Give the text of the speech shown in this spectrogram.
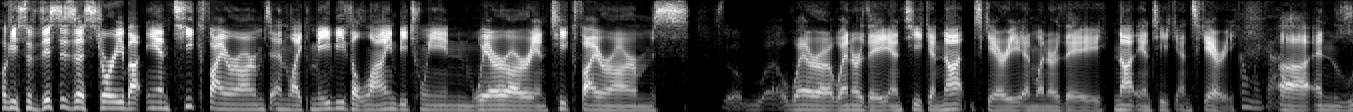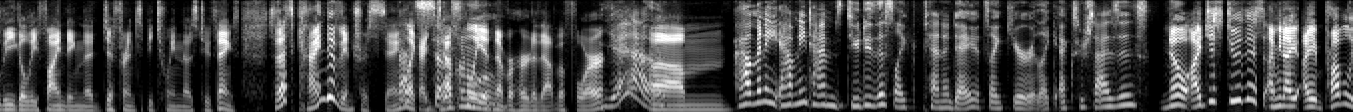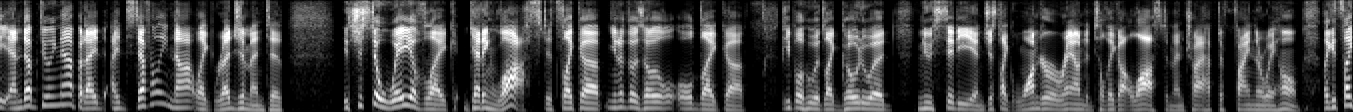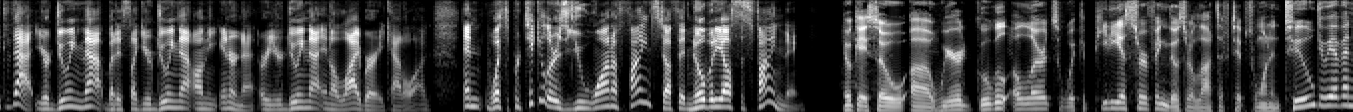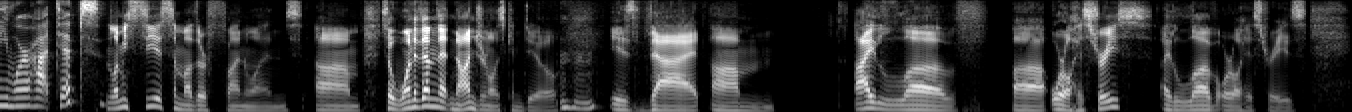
okay, so this is a story about antique firearms and like maybe the line between where are antique firearms, where are, when are they antique and not scary, and when are they not antique and scary Oh my god. uh, and legally finding the difference between those two things. So that's kind of interesting. like I so definitely had never heard of that before. yeah. Um, how many how many times do you do this like 10 a day? It's like your like exercises? no, I just do this. I mean, I, I probably end up doing that, but I, I, it's definitely not like regimented. It's just a way of like getting lost. It's like uh, you know, those old, old like uh, people who would like go to a new city and just like wander around until they got lost and then try have to find their way home. Like it's like that. You're doing that, but it's like you're doing that on the internet or you're doing that in a library catalog. And what's particular is you want to find stuff that nobody else is finding. Okay, so uh, weird Google alerts, Wikipedia surfing, those are lots of tips one and two. Do we have any more hot tips? Let me see some other fun ones. Um, so one of them that non-journalists can do Mm-hmm. is that um, I love uh, oral histories. I love oral histories.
